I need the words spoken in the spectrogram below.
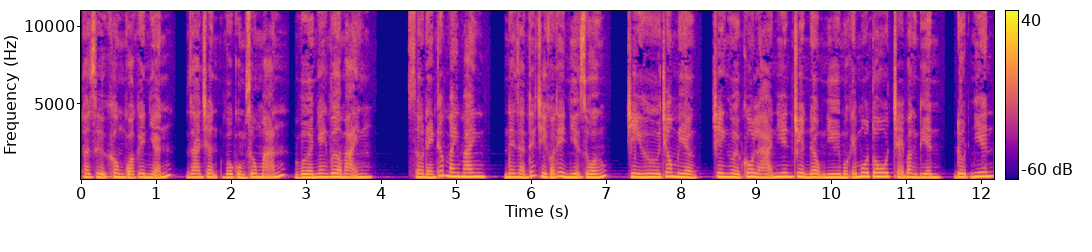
Thật sự không quá kiên nhẫn. Ra trận vô cùng sung mãn, vừa nhanh vừa mạnh. Sâu đánh thức manh manh, nên giản tích chỉ có thể nhịn xuống, chỉ hừ trong miệng, trên người cô là hạ nhiên chuyển động như một cái mô tô chạy bằng điện, đột nhiên,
